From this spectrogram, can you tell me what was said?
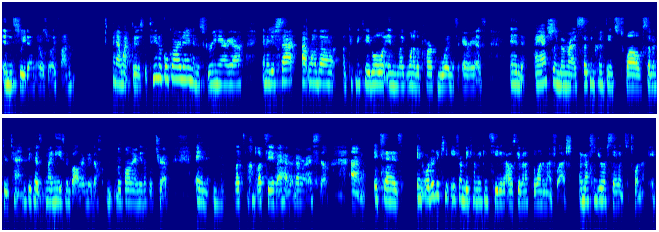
in Sweden. It was really fun. And I went to this botanical garden in this green area and I just sat at one of the, picnic table in like one of the park woods areas. And I actually memorized 2 Corinthians 12, 7 through 10 because my knees been bothering me the, was bothering me the whole trip. And let's, let's see if I have it memorized still. Um, it says, in order to keep me from becoming conceited, I was given a thorn in my flesh, a messenger of Satan to torment me.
